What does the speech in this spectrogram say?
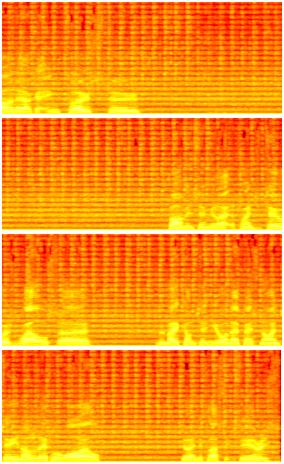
Are now getting close to Farming Simulator 22 as well, so we may continue on FS19 a little while during the Classic Series.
